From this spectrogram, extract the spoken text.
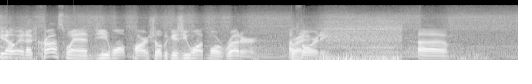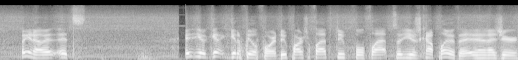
You know, in a crosswind you want partial because you want more rudder authority. Right. Um, but you know, it, it's it, you know, get get a feel for it. Do partial flaps, do full flaps, and you just kind of play with it. And as your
